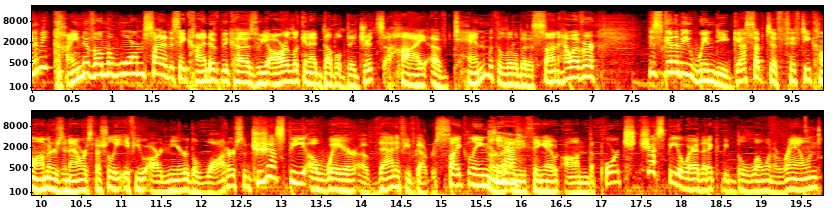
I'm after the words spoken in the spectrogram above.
gonna be kind of on the warm side. I say kind of because we are looking at double digits, a high of 10 with a little bit of sun. However, this is going to be windy, gusts up to 50 kilometers an hour, especially if you are near the water. So just be aware of that. If you've got recycling or Yeah. anything out on the porch, just be aware that it could be blowing around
